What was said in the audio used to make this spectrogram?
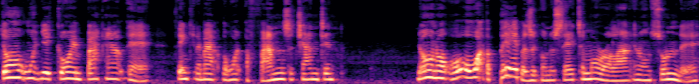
don't want you going back out there thinking about the, what the fans are chanting. No, no, or what the papers are going to say tomorrow, like on Sunday.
